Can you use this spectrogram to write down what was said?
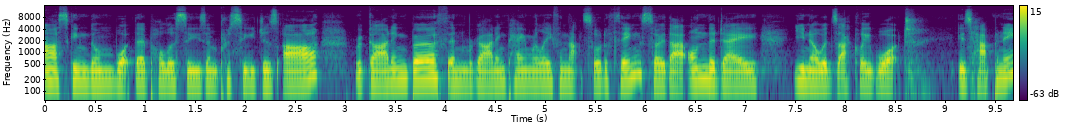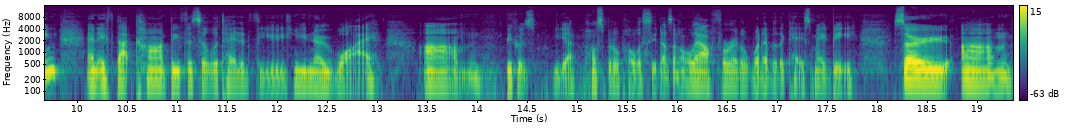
asking them what their policies and procedures are regarding birth and regarding pain relief and that sort of thing, so that on the day you know exactly what is happening. And if that can't be facilitated for you, you know why um, because yeah, hospital policy doesn't allow for it or whatever the case may be. So um,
